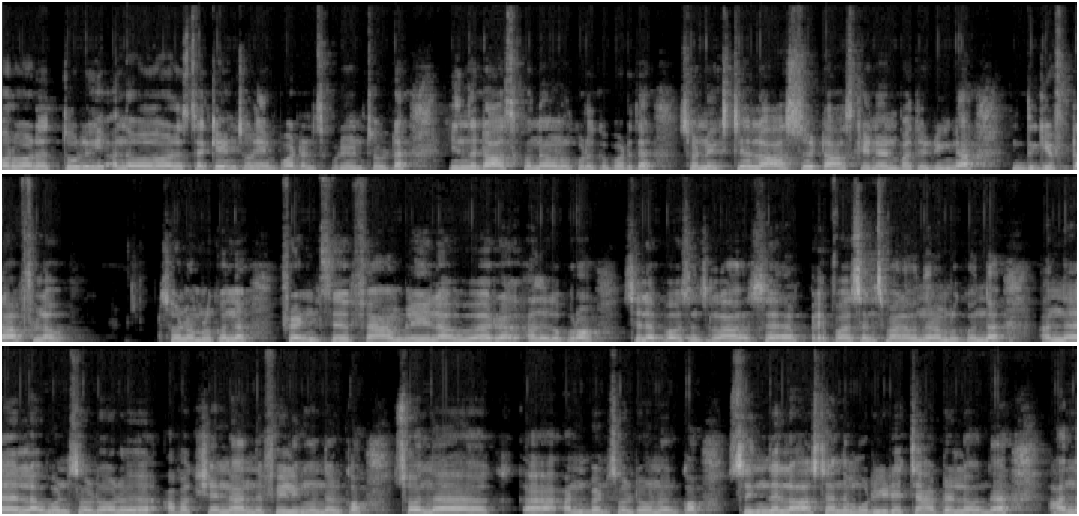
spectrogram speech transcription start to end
ஒரு ஒரு துளி அந்த ஒரு செகண்ட்ஸோட இம்பார்ட்டன்ஸ் புரியும்னு சொல்லிட்டு இந்த டாஸ்க் வந்து அவனுக்கு கொடுக்கப்படுது. ஸோ நெக்ஸ்ட்டு லாஸ்ட்டு டாஸ்க் என்னென்னு பார்த்துக்கிட்டிங்கன்னா the gift of love so நம்மளுக்கு வந்து ஃப்ரெண்ட்ஸு ஃபேமிலி லவ்வர் அதுக்கப்புறம் சில பர்சன்ஸ்லாம் ச பர்சன்ஸ் மேலே வந்து நம்மளுக்கு வந்து அந்த லவ்னு சொல்லிட்டு ஒரு அஃபெக்ஷன் அந்த ஃபீலிங் வந்து இருக்கும். ஸோ அந்த அன்புன்னு சொல்லிட்டு ஒன்று இருக்கும். ஸோ இந்த லாஸ்ட்டாக அந்த முடிகிற சாப்டரில் வந்து அந்த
